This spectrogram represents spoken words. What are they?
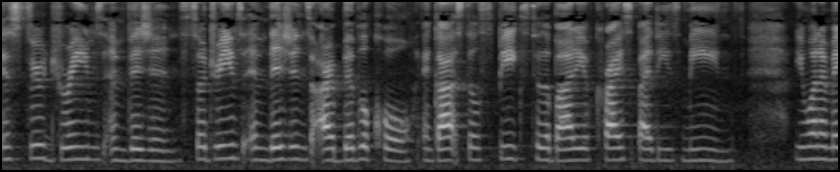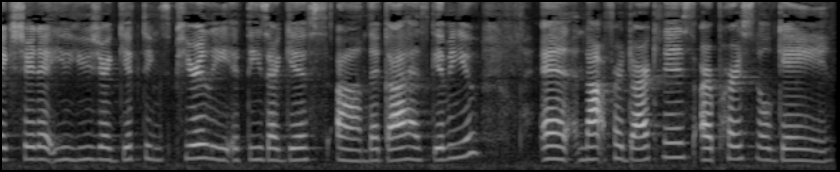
is through dreams and visions. So, dreams and visions are biblical, and God still speaks to the body of Christ by these means. You want to make sure that you use your giftings purely if these are gifts um, that God has given you and not for darkness or personal gain.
